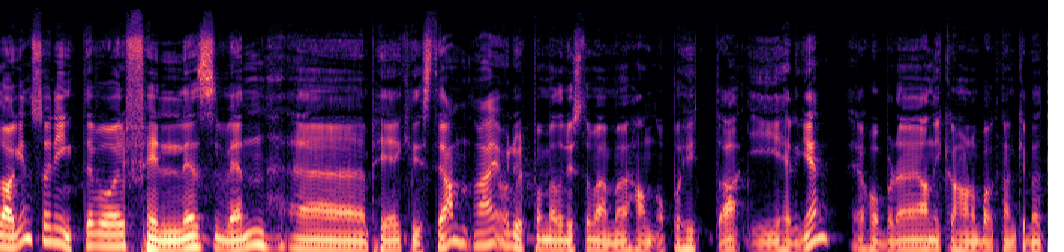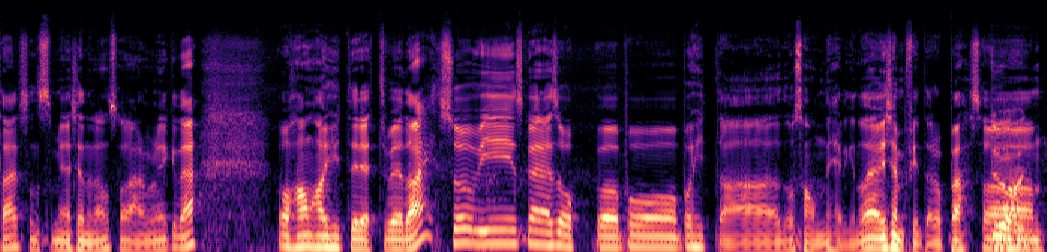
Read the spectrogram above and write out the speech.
dagen så ringte vår felles venn eh, Per Christian meg og lurte på om jeg hadde lyst til å være med han opp på hytta i helgen. Jeg håper det, han ikke har noen baktanke med dette her. Sånn som jeg kjenner han, så er det vel ikke det. Og han har hytte rett ved deg, så vi skal reise opp eh, på, på hytta hos han i helgen. Og det er jo kjempefint der oppe. Så, Du?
